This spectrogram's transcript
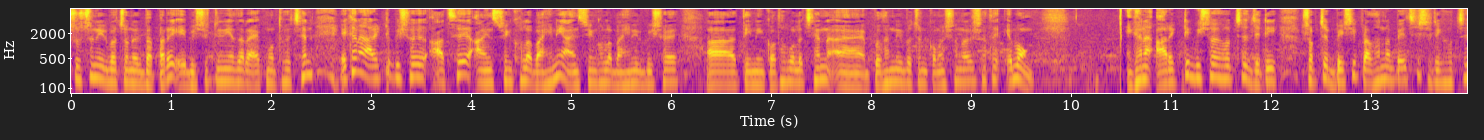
সুষ্ঠু নির্বাচনের ব্যাপারে। এই বিষয়টি নিয়ে তারা একমত হয়েছেন। এখানে আরেকটি বিষয় আছে, আইন শৃঙ্খলা বাহিনী। আইন শৃঙ্খলা বাহিনীর বিষয়ে তিনি কথা বলেছেন প্রধান নির্বাচন কমিশনারের সাথে এবং এখানে আরেকটি বিষয় হচ্ছে যেটি সবচেয়ে বেশি প্রাধান্য পেয়েছে, সেটি হচ্ছে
